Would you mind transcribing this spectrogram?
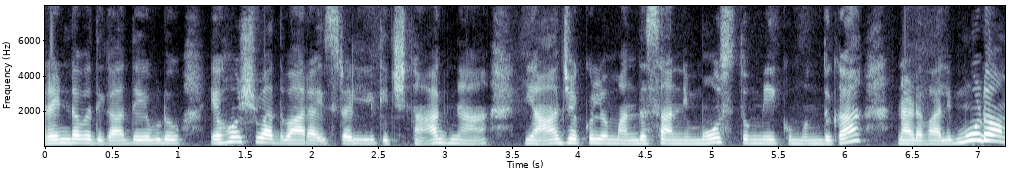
రెండవదిగా దేవుడు యహోశివ ద్వారా ఇస్రాయిల్కి ఇచ్చిన ఆజ్ఞ యాజకులు మందసాన్ని మోస్తూ మీకు ముందుగా నడవాలి. మూడో అంశం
